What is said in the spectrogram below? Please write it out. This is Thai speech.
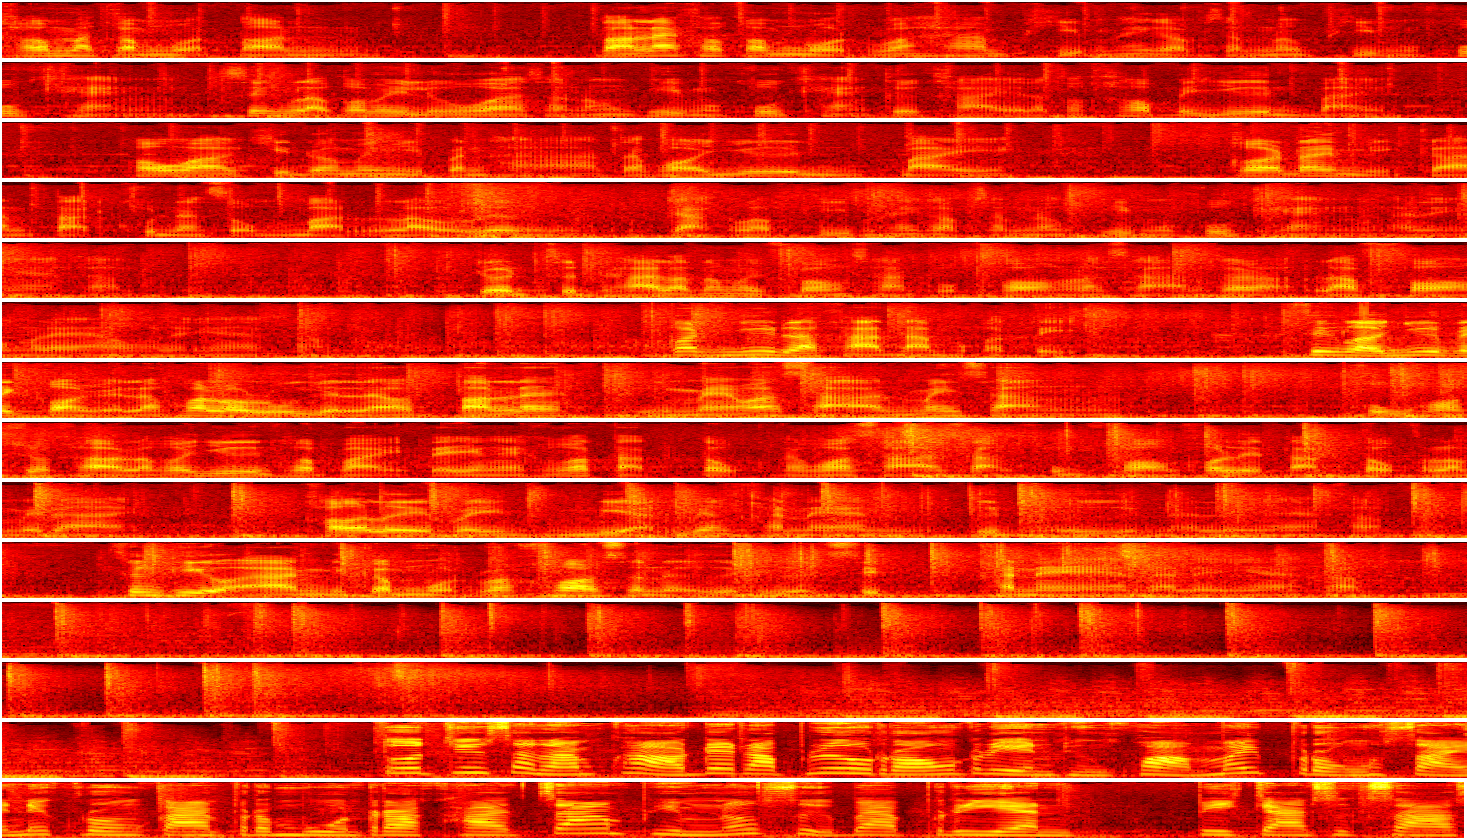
เขามากำหนดตอนตอนแรกเขากำหนดว่าห้ามพิมพ์ให้กับสำนักพิมพ์คู่แข่ง ซึ่งเราก็ไม่รู้ว่าสำนักพิมพ์คู่แข่งคือใครแล้วก็เข้าไปยื่นไป เพราะว่าคิดว่าไม่มีปัญหา แต่พอยื่นไปก็ได้มีการตัดคุณสมบัติเราเรื่องจากเราพิมพ์ให้กับสำนักพิมพ์คู่แข่งอะไรเงี้ยครับจนสุดท้ายเราต้องไปฟ้องศาลปกครองแล้วศาลก็รับฟ้องแล้วอะไรเงี้ยครับก็ยื่นราคาตามปกติ ซึ่งเรายื่นไปก่อนอยู่แล้วเพราะเรารู้อยู่แล้ว ตอนแรกถึงแม้ว่าศาลไม่สั่งคุ้มครองชั่วคราวเราก็ยื่นเข้าไปแต่ยังไงเขาก็ตัดตก แต่พอศาลสั่งคุ้มครองเขาเลยตัดตกเราไม่ได้ เขาเลยไปเบียดเรื่องคะแนนอื่นๆอะไรเงี้ยครับซึ่ง TOR มีกำหนดว่าข้อเสนออื่น ๆ 10 คะแนนอะไรเงี้ยครับตัวจริงสนามข่าวได้รับเรื่องร้องเรียนถึงความไม่โปร่งใสในโครงการประมูลราคาจ้างพิมพ์หนังสือแบบเรียน ปีการศึกษา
